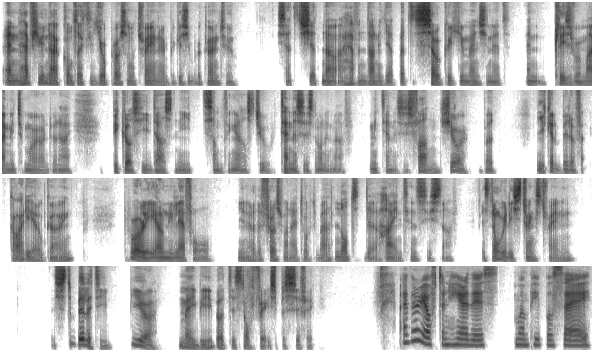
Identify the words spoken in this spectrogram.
And have you now contacted your personal trainer because you were going to? He said, Shit, no, I haven't done it yet, but it's so good you mention it. And please remind me tomorrow that I, because he does need something else too. Tennis is not enough. I mean, tennis is fun, sure, but you get a bit of cardio going. Probably only level, you know, the first one I talked about, not the high intensity stuff. It's not really strength training. It's stability, yeah, maybe, but it's not very specific. I very often hear this when people say,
